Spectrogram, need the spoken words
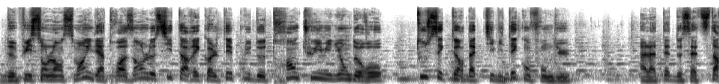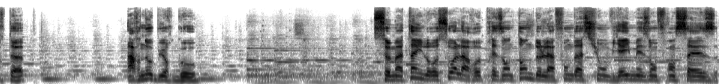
Depuis son lancement il y a trois ans, le site a récolté plus de 38 millions d'euros, tous secteurs d'activité confondus. À la tête de cette start-up, Arnaud Burgot. Ce matin, il reçoit la représentante de la fondation Vieille Maison Française,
